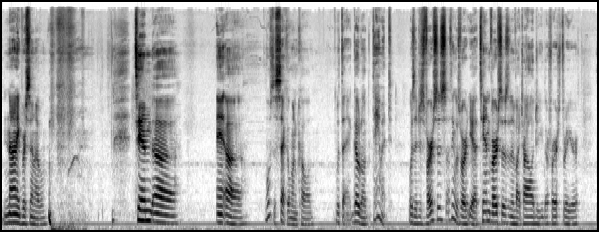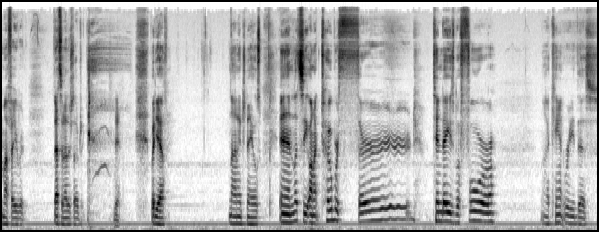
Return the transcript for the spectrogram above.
ninety percent of them. Ten. Uh, and uh, what was the second one called? With the go to damn it, was it just Vs.? I think it was ver- yeah, ten Vs. and then Vitology. Their first three are my favorite. That's another subject. Yeah. but yeah, Nine Inch Nails, and let's see on October third, ten days before. I can't read this.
